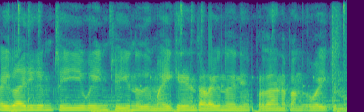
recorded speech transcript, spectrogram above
കൈകാര്യം ചെയ്യുകയും ചെയ്യുന്നത് മൈഗ്രെയിൻ തടയുന്നതിന് പ്രധാന പങ്ക് വഹിക്കുന്നു.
